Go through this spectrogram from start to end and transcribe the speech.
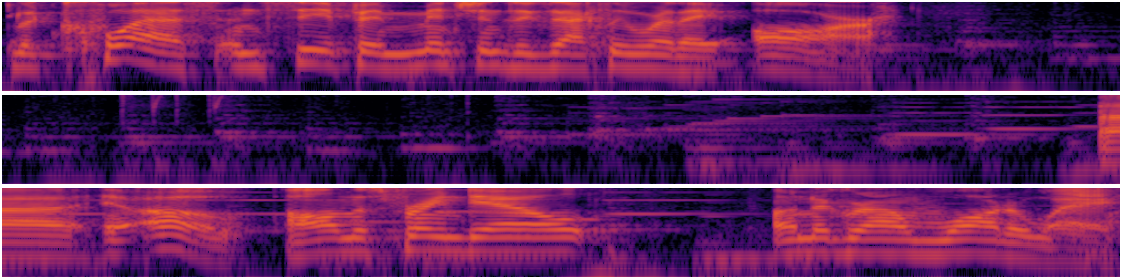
the quest and see if it mentions exactly where they are. Uh, oh, on the Springdale Underground Waterway.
